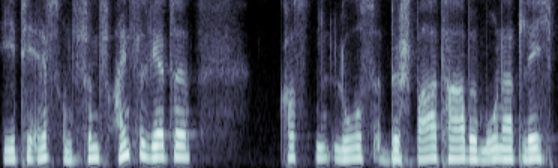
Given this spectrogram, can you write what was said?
ETFs und fünf Einzelwerte kostenlos bespart habe monatlich.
